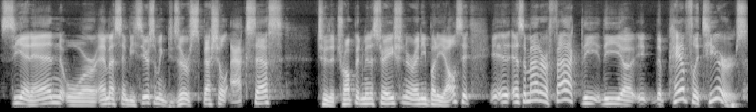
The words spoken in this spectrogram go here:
CNN or MSNBC or something deserves special access to the Trump administration or anybody else. It, it, as a matter of fact, the, the, uh, it, the pamphleteers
